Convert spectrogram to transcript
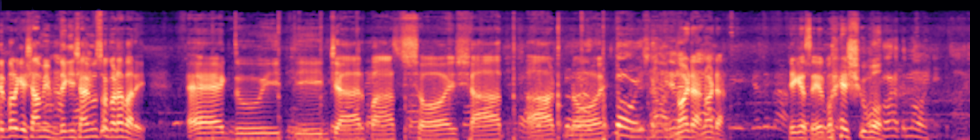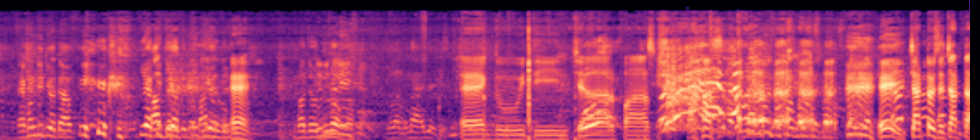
এরপর কি শামিম? দেখি শামিম কটা পারে? এক দুই তিন চার পাঁচ ছয় সাত আট নয়। নয়টা নয়টা। ঠিক আছে এরপরে শুভ। এখন হ্যাঁ। এক দুই তিন চার পাঁচ। এই চারটা হয়েছে চারটা।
